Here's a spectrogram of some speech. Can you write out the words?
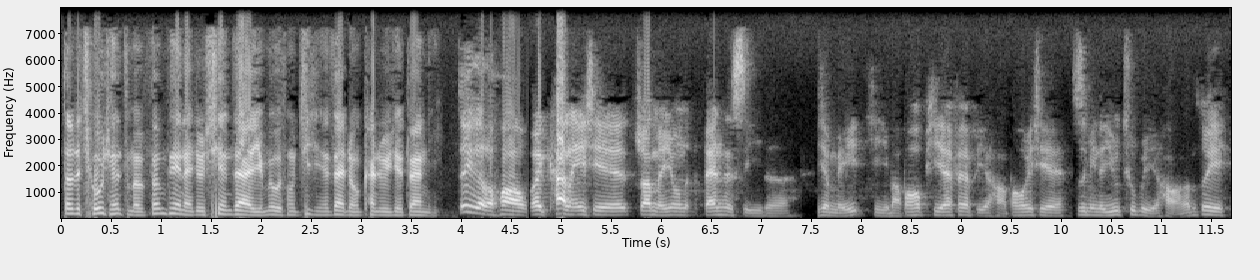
他的球权怎么分配呢？就现在有没有从季前赛中看出一些端倪？这个的话，我也看了一些专门用的 Fantasy 的。一些媒体吧，包括 PFF 也好，包括一些知名的 YouTube 也好，他们对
